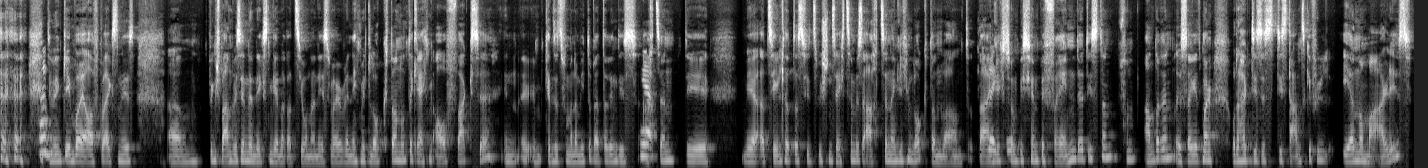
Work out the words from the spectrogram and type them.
die mit dem Gameboy aufgewachsen ist. Ähm, bin gespannt, wie es in den nächsten Generationen ist, weil wenn ich mit Lockdown und dergleichen aufwachse, in, äh, ich kenne es jetzt von meiner Mitarbeiterin, die ist ja. 18, die mir erzählt hat, dass sie zwischen 16 bis 18 eigentlich im Lockdown war und da eigentlich so ein bisschen befremdet ist dann von anderen, ich sage jetzt mal, oder halt dieses Distanzgefühl eher normal ist.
